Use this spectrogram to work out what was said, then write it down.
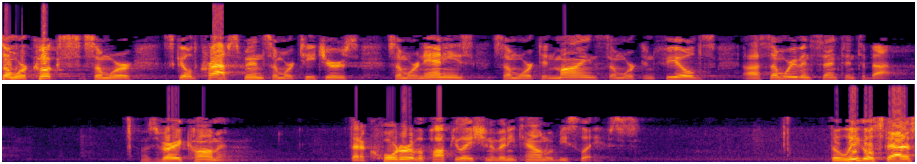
Some were cooks, some were skilled craftsmen, some were teachers, some were nannies, some worked in mines, some worked in fields, uh, some were even sent into battle. It was very common that a quarter of a population of any town would be slaves. The legal status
